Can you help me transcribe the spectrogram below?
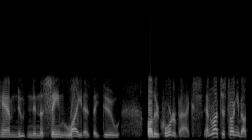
Cam Newton in the same light as they do other quarterbacks. And I'm not just talking about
